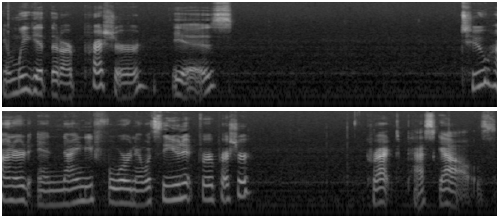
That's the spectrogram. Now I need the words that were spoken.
and we get that our pressure is 294 now what's the unit for pressure? Correct pascals.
